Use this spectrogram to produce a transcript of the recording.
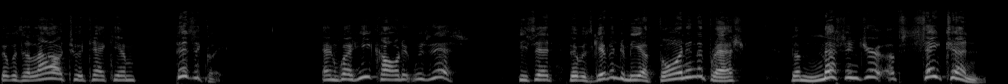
that was allowed to attack him physically. And what he called it was this He said, There was given to me a thorn in the flesh, the messenger of Satan.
